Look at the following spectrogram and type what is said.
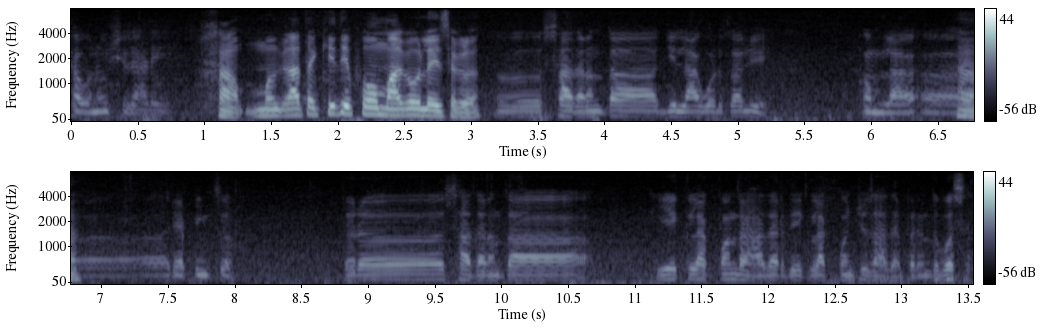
सव्वा नऊशे झाडे आहे. हां मग आता किती फोम मागवलं आहे सगळं? अ, साधारणतः जी लागवड चालू आहे फमला रॅपिंगचं तर अ, साधारणतः एक लाख पंधरा हजार ते एक लाख पंचवीस हजारपर्यंत बसेल.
